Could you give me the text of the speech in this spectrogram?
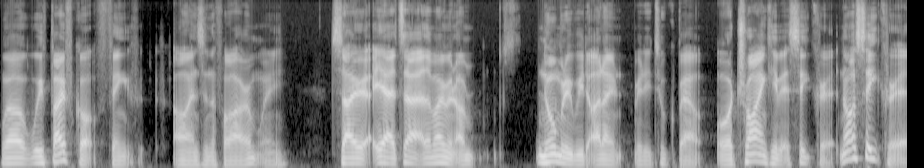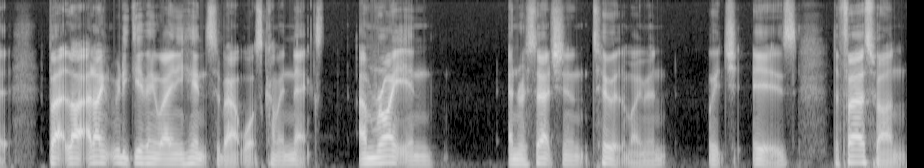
Well, we've both got things irons in the fire, haven't we? So yeah, so at the moment, I'm normally we I don't really talk about or try and keep it a secret. Not a secret, but like I don't really give away any hints about what's coming next. I'm writing and researching two at the moment, which is the first one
